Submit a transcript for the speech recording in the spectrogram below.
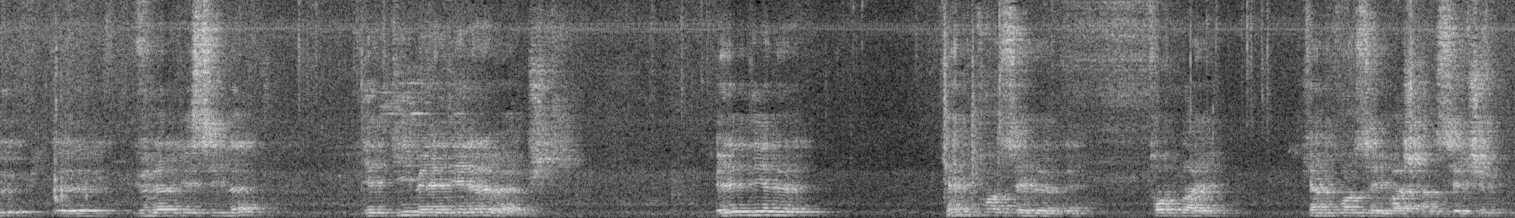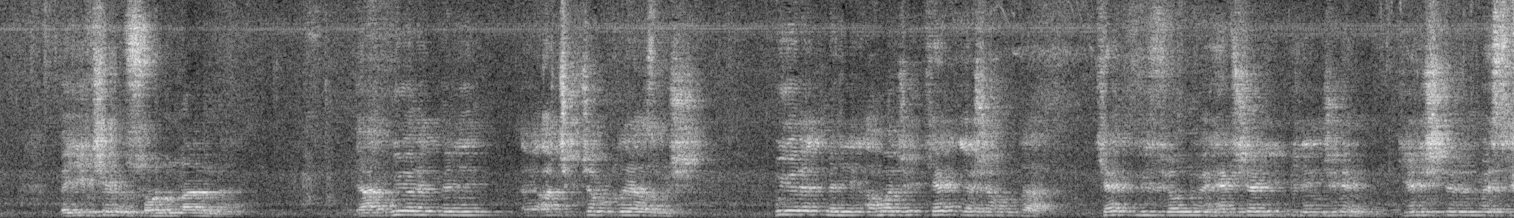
e, yönergesiyle yetkiyi belediyelere vermiştir. Belediyeler kent konseylerini toplayıp kent konseyi başkanı seçip ve ilçenin sorunlarını yani bu yönetmeni e, açıkça burada yazmış. Bu yönetmenin amacı kent yaşamında kent vizyonu ve hemşehrilik bilincinin geliştirilmesi,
